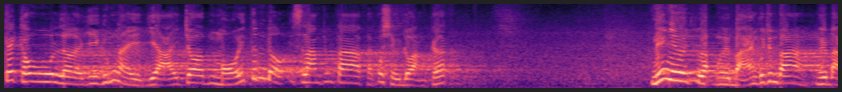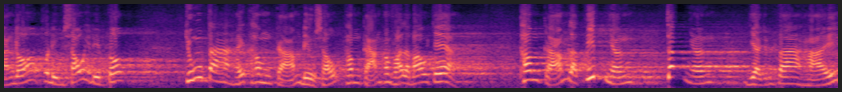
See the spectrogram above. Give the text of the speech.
Cái câu lời gì cũng này dạy cho mỗi tín đồ Islam chúng ta phải có sự đoàn kết. Nếu như gặp người bạn của chúng ta, người bạn đó có điểm xấu hay điểm tốt, chúng ta hãy thông cảm điều xấu. Thông cảm không phải là bao che. Thông cảm là tiếp nhận, chấp nhận và chúng ta hãy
